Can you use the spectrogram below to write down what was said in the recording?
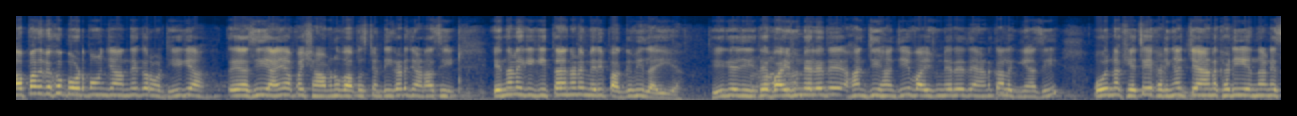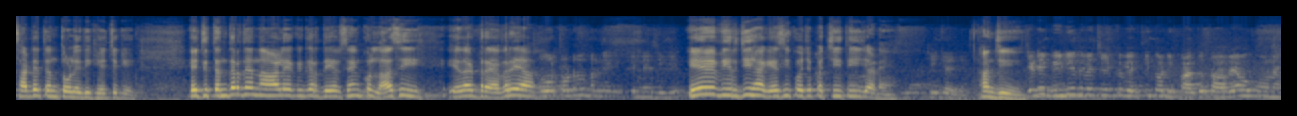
ਆਪਾਂ ਤੇ ਵੇਖੋ ਵੋਟ ਪਾਉਣ ਜਾਂਦੇ ਘਰੋਂ ਠੀਕ ਆ। ਤੇ ਅਸੀਂ ਆਏ ਆਪਾਂ ਸ਼ਾਮ ਨੂੰ ਵਾਪਸ ਚੰਡੀਗੜ੍ਹ ਜਾਣਾ ਸੀ। ਇਹਨਾਂ ਨੇ ਕੀ ਕੀਤਾ? ਇਹਨਾਂ ਨੇ ਮੇਰੀ ਪੱਗ ਵੀ ਲਾਈ ਆ। ਠੀਕ ਹੈ ਜੀ? ਤੇ ਵਾਈਫ ਮੇਰੇ ਤੇ ਹਾਂਜੀ ਹਾਂਜੀ ਵਾਈਫ ਮੇਰੇ ਤੇ ਐਨਕਾਂ ਲੱਗੀਆਂ ਸੀ। ਉਹ ਇਹਨਾਂ ਖਿੱਚ ਕੇ ਖੜੀਆਂ ਚੈਨ ਖੜੀ ਇਹਨਾਂ ਨੇ 3.5 ਤੋਲੇ ਦੀ ਖਿੱਚ ਕੇ। ਇਹ ਜਤਿੰਦਰ ਦੇ ਨਾਲ ਇੱਕ ਗੁਰਦੇਵ ਸਿੰਘ ਘੁੱਲਾ ਸੀ ਇਹਦਾ ਡਰਾਈਵਰ ਆ। ਉਹ ਟੋਟਲ ਬੰਨੇ ਕਿੰਨੇ ਸੀਗੇ? ਇਹ ਵੀਰ ਜੀ ਹੈਗੇ ਸੀ ਕੁਝ 25 30 ਜਣੇ। ਠੀਕ ਹੈ ਜੀ। ਹਾਂਜੀ। ਜਿਹੜੇ ਵੀਡੀਓ ਦੇ ਵਿੱਚ ਇੱਕ ਵਿਅਕਤੀ ਤੁਹਾਡੀ ਪੱਗ ਉਤਾਰ ਰਿਹਾ ਉਹ ਕੌਣ ਹੈ?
